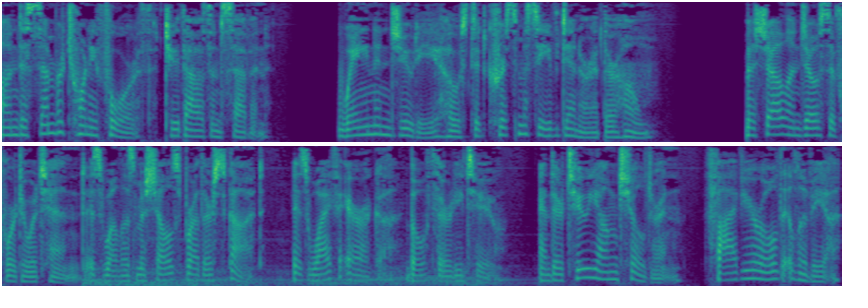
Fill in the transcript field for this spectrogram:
On December 24th, 2007, Wayne and Judy hosted Christmas Eve dinner at their home. Michelle and Joseph were to attend, as well as Michelle's brother Scott, his wife Erica, both 32, and their two young children, five year old Olivia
